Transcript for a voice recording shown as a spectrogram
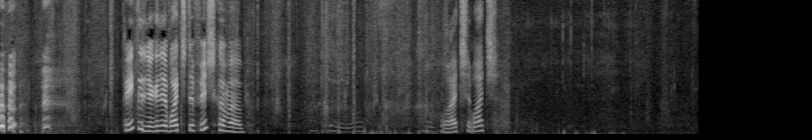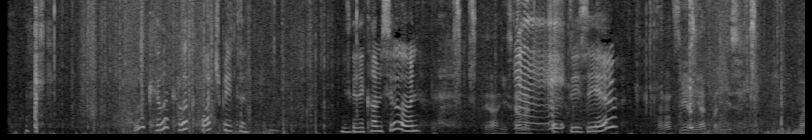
Payton, you're gonna watch the fish come up. Watch, watch. Look, look, look, watch Payton. He's gonna come soon. Yeah, he's coming. Do you see him? I don't see him yet, but he's. My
